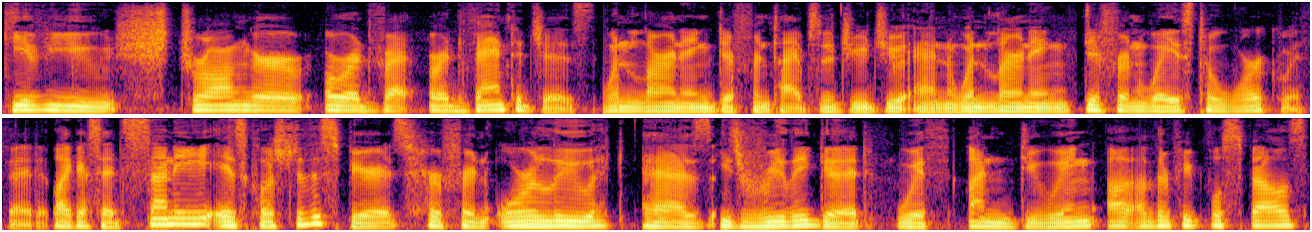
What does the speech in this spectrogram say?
give you stronger or, adva- or advantages when learning different types of juju and when learning different ways to work with it. Like I said, Sunny is close to the spirits. Her friend Orlu has, he's really good with undoing uh, other people's spells.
